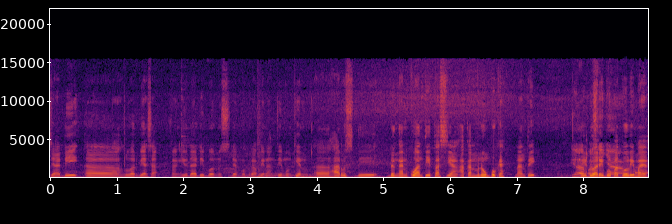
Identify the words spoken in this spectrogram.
Jadi eh, luar biasa Kang Yuda di bonus demografi nanti mungkin eh, harus di dengan kuantitas yang akan menumpuk ya nanti Ya, di pastinya 2045 ya.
